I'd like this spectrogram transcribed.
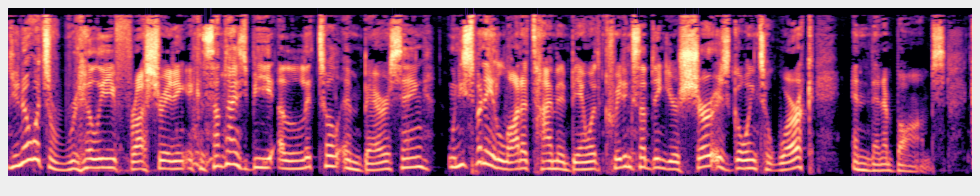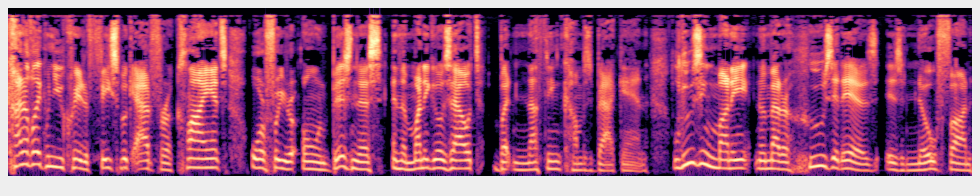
You know what's really frustrating? It can sometimes be a little embarrassing when you spend a lot of time and bandwidth creating something you're sure is going to work and then it bombs. Kind of like when you create a Facebook ad for a client or for your own business and the money goes out, but nothing comes back in. Losing money, no matter whose it is, is no fun.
